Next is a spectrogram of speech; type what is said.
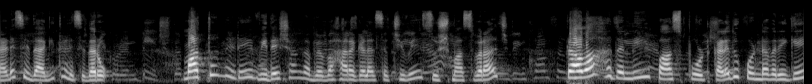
ನಡೆಸಿದಾಗಿ ತಿಳಿಸಿದರು. ಮತ್ತೊಂದೆಡೆ ವಿದೇಶಾಂಗ ವ್ಯವಹಾರಗಳ ಸಚಿವೆ ಸುಷ್ಮಾ ಸ್ವರಾಜ್, ಪ್ರವಾಹದಲ್ಲಿ ಪಾಸ್ಪೋರ್ಟ್ ಕಳೆದುಕೊಂಡವರಿಗೆ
